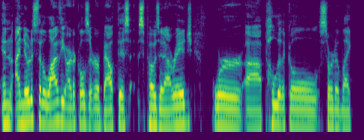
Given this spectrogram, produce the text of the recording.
And I noticed that a lot of the articles that are about this supposed outrage were uh, political, sort of like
